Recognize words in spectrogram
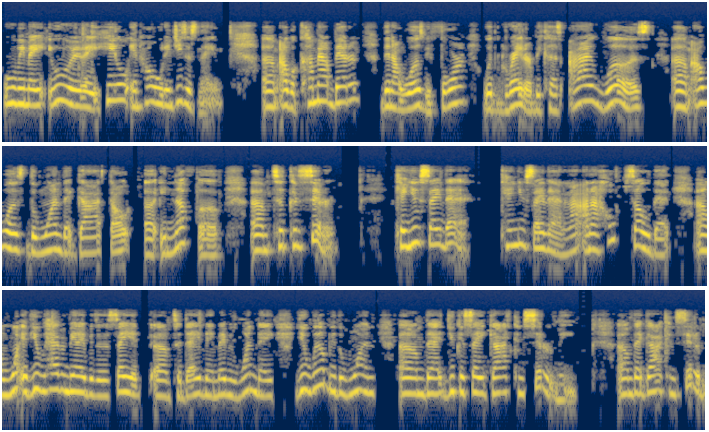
We will be made, we will be made healed and whole in Jesus' name. Um, I will come out better than I was before, with greater, because I was, um, I was the one that God thought uh, enough of um, to consider. Can you say that? Can you say that? And I, and I hope so that um, if you haven't been able to say it uh, today, then maybe one day you will be the one um, that you can say, God considered me. Um, that God considered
